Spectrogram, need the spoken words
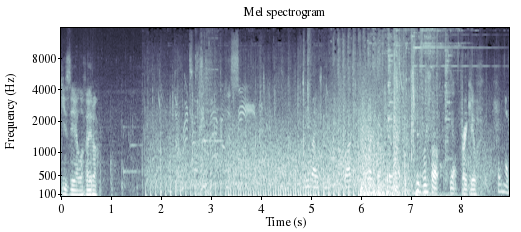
Use the elevator. He's one shot. Yeah. Free kill. Oh my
